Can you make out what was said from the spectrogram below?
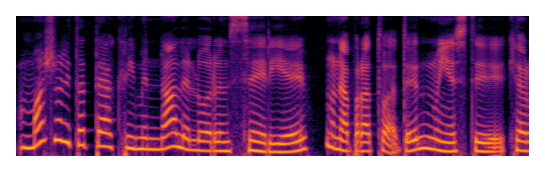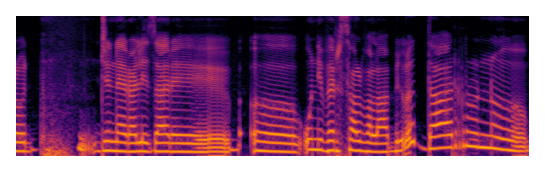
majoritatea criminalelor în serie, nu neapărat toate, nu este chiar o generalizare uh, universal valabilă, dar în, uh,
